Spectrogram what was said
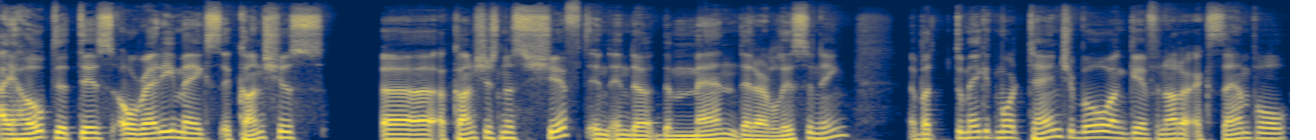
I hope that this already makes a conscious uh, a consciousness shift in, in the, the men that are listening. But to make it more tangible and give another example,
